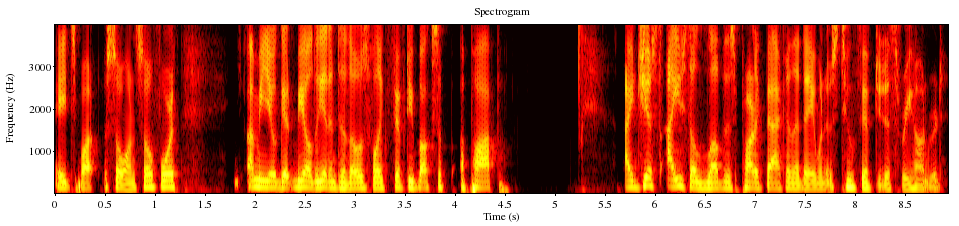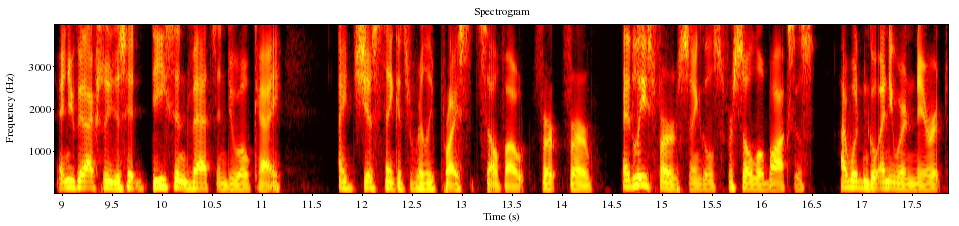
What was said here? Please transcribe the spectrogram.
8 spot, so on and so forth. I mean, you'll get be able to get into those for like 50 bucks a, a pop. I just, I used to love this product back in the day when it was 250 to 300 and you could actually just hit decent vets and do okay. I just think it's really priced itself out for, for at least for singles, for solo boxes. I wouldn't go anywhere near it.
